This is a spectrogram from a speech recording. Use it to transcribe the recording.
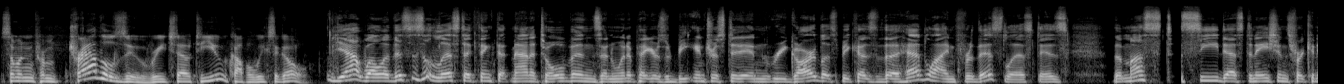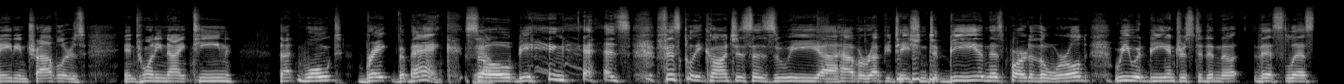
someone from Travelzoo reached out to you a couple weeks ago. Yeah, well, uh, this is a list I think that Manitobans and Winnipeggers would be interested in regardless because the headline for this list is the must see destinations for Canadian travelers in 2019 that won't break the bank. So, being as fiscally conscious as we uh, have a reputation to be in this part of the world, we would be interested in the, this list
